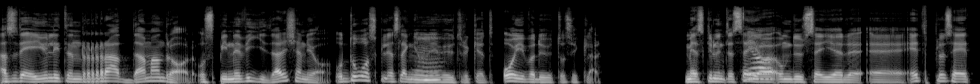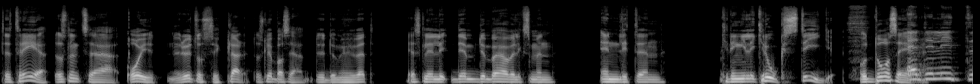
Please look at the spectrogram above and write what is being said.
Alltså det är ju en liten radda man drar och spinner vidare känner jag. Och då skulle jag slänga mig Mm. med uttrycket, oj vad du är ute och cyklar. Men jag skulle inte säga, Ja. om du säger eh, ett plus ett är tre, då skulle jag inte säga oj, nu är du ute och cyklar. Då skulle jag bara säga, du är dum i huvudet. Jag skulle, du, du behöver liksom en, en liten kringelikroksstig. Och då säger Är jag det, lite,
